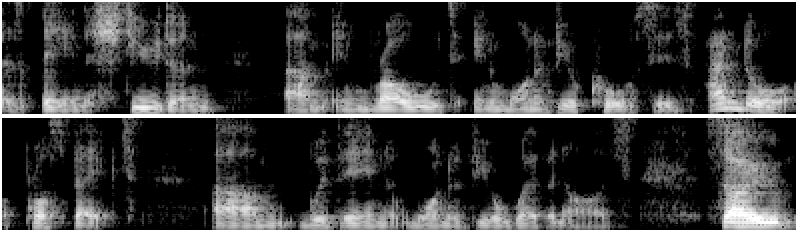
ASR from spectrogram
as being a student um, enrolled in one of your courses and or a prospect um, within one of your webinars. So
